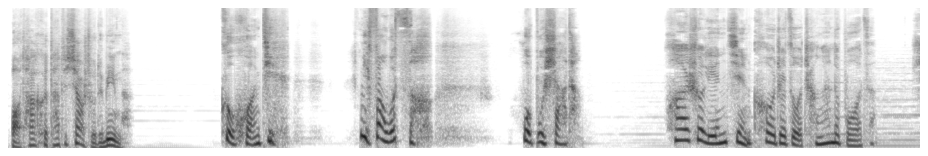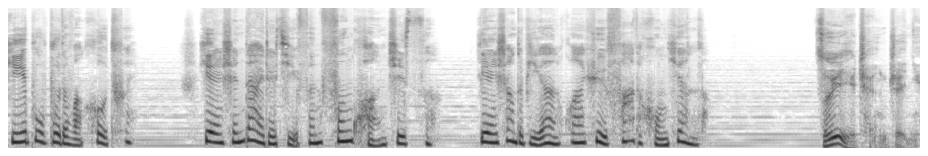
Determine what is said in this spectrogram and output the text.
保他和他的下属的命呢。狗皇帝，你放我走，我不杀他。花硕莲紧扣着左长安的脖子，一步步的往后退，眼神带着几分疯狂之色，脸上的彼岸花愈发的红艳了。罪臣之女，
